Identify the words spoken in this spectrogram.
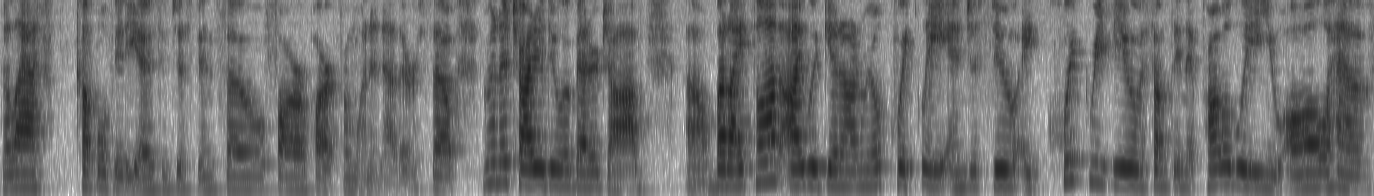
the last couple videos have just been so far apart from one another. So I'm going to try to do a better job. Uh, but I thought I would get on real quickly and just do a quick review of something that probably you all have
